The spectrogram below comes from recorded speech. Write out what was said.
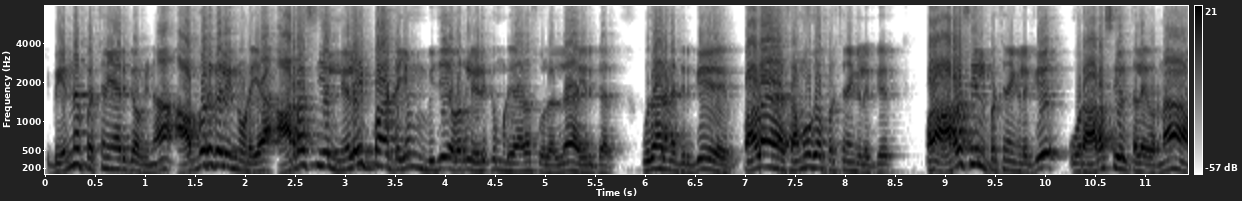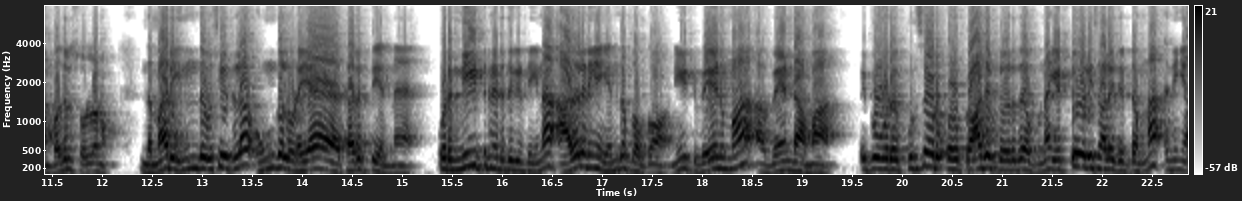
இப்ப என்ன பிரச்சனையா இருக்கு அப்படின்னா அவர்களினுடைய அரசியல் நிலைப்பாட்டையும் விஜய் அவர்கள் எடுக்க முடியாத சூழல்ல இருக்கார். உதாரணத்திற்கு பல சமூக பிரச்சனைகளுக்கு பல அரசியல் பிரச்சனைகளுக்கு ஒரு அரசியல் தலைவர்னா பதில் சொல்லணும். இந்த மாதிரி இந்த விஷயத்துல உங்களுடைய கருத்து என்ன? ஒரு நீட்னு எடுத்துக்கிட்டீங்கன்னா அதுல நீங்க எந்த பக்கம்? நீட் வேணுமா வேண்டாமா? இப்போ ஒரு புதுசா ஒரு ஒரு ப்ராஜெக்ட் வருது அப்படின்னா எட்டு வழி சாலை திட்டம்னா நீங்க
